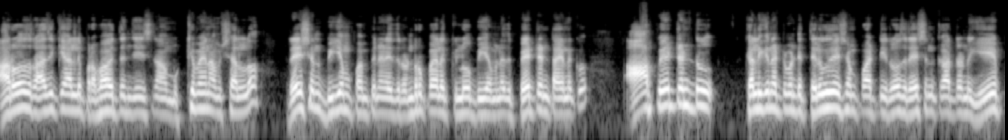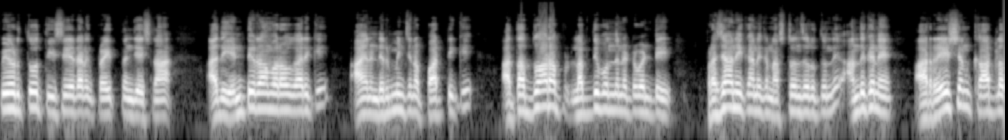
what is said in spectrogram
ఆ రోజు రాజకీయాల్ని ప్రభావితం చేసిన ముఖ్యమైన అంశాల్లో రేషన్ బియ్యం పంపిణీ అనేది రెండు రూపాయల కిలో బియ్యం అనేది పేటెంట్ ఆయనకు. ఆ పేటెంట్ కలిగినటువంటి తెలుగుదేశం పార్టీ రోజు రేషన్ కార్డులను ఏ పేరుతో తీసేయడానికి ప్రయత్నం చేసినా అది ఎన్టీ రామారావు గారికి ఆయన నిర్మించిన పార్టీకి ఆ తద్వారా లబ్ధి పొందినటువంటి ప్రజానీకానికి నష్టం జరుగుతుంది. అందుకనే ఆ రేషన్ కార్డుల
